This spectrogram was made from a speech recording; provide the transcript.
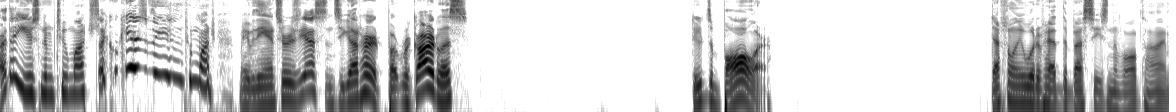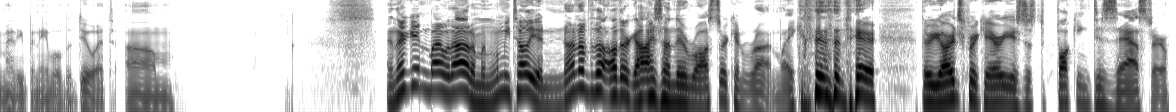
Are they using him too much? It's like, who cares if they're using him too much? Maybe the answer is yes, since he got hurt. But regardless, dude's a baller. Definitely would have had the best season of all time had he been able to do it. Um, and they're getting by without him. And let me tell you, none of the other guys on their roster can run. Like their their yards per carry is just a fucking disaster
